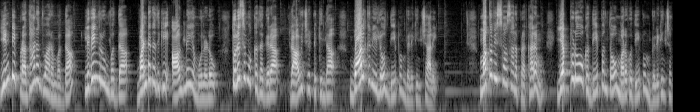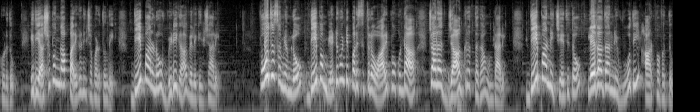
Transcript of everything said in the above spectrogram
ఇంటి ప్రధాన ద్వారం వద్ద లివింగ్ రూమ్ వద్ద వంటగదికి ఆగ్నేయ మూలలో తులసి మొక్క దగ్గర రావి చెట్టు కింద బాల్కనీలో దీపం వెలిగించాలి. మత విశ్వాసాల ప్రకారం ఎప్పుడూ ఒక దీపంతో మరొక దీపం వెలిగించకూడదు. ఇది అశుభంగా పరిగణించబడుతుంది. దీపాలను విడిగా వెలిగించాలి. పూజ సమయంలో దీపం ఎటువంటి పరిస్థితిలో ఆరిపోకుండా చాలా జాగ్రత్తగా ఉండాలి. దీపాన్ని చేతితో లేదా దాన్ని ఊది ఆర్పవద్దు.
